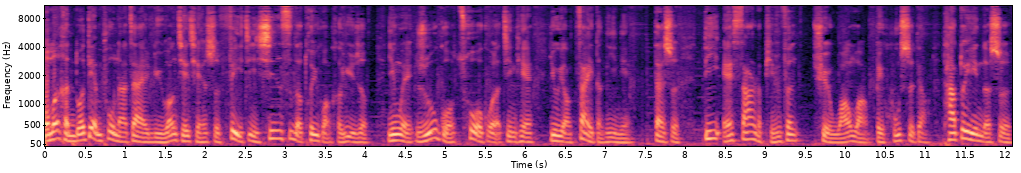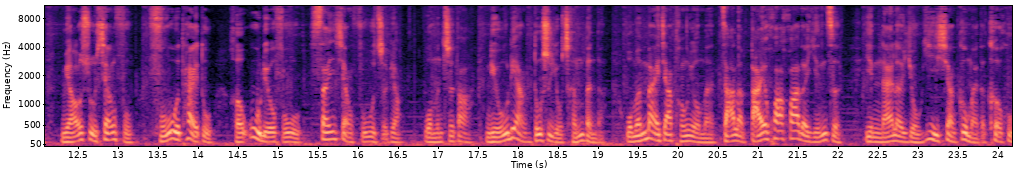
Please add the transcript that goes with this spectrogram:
我们很多店铺呢，在女王节前是费尽心思的推广和预热，因为如果错过了今天，又要再等一年。但是 DSR 的评分却往往被忽视掉，它对应的是描述相符、服务态度和物流服务三项服务指标。我们知道，流量都是有成本的，我们卖家朋友们砸了白花花的银子，引来了有意向购买的客户。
